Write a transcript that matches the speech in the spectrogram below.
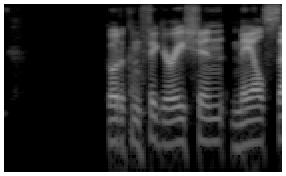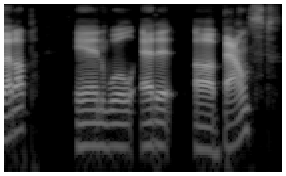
go to configuration mail setup and we'll edit uh, bounced.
